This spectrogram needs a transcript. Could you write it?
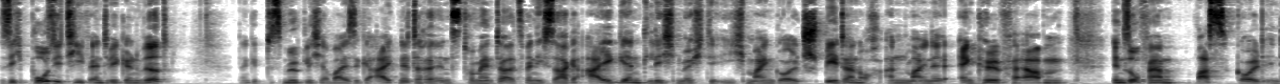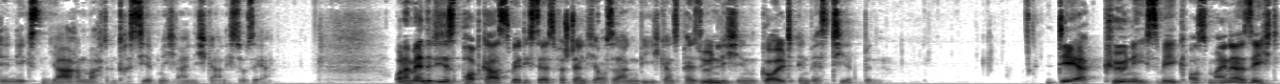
sich positiv entwickeln wird, dann gibt es möglicherweise geeignetere Instrumente, als wenn ich sage, eigentlich möchte ich mein Gold später noch an meine Enkel vererben. Insofern, was Gold in den nächsten Jahren macht, interessiert mich eigentlich gar nicht so sehr. Und am Ende dieses Podcasts werde ich selbstverständlich auch sagen, wie ich ganz persönlich in Gold investiert bin der Königsweg aus meiner Sicht.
